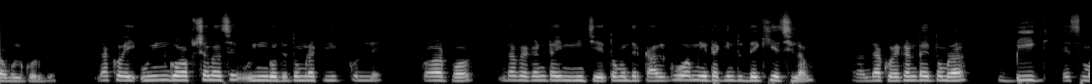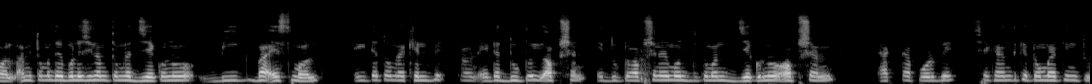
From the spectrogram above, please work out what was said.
ডবল করবে। দেখো এই উইনগো অপশান আছে উইনগোতে তোমরা ক্লিক করলে, করার পর দেখো এখানটায় নিচে তোমাদের কালকেও আমি এটা কিন্তু দেখিয়েছিলাম। দেখো এখানটায় তোমরা বিগ স্মল আমি তোমাদের বলেছিলাম তোমরা যে কোনো বিগ বা স্মল এইটা তোমরা খেলবে, কারণ এটা দুটোই অপশান এই দুটো অপশানের মধ্যে তোমার যে কোনো অপশান একটা পড়বে, সেখান থেকে তোমরা কিন্তু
